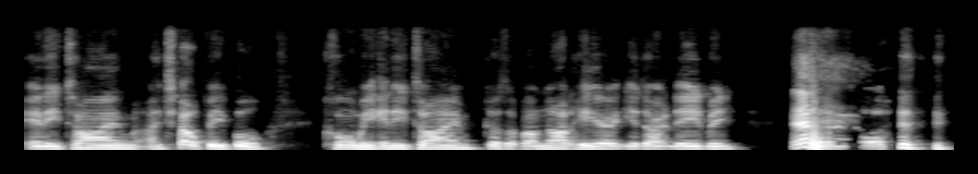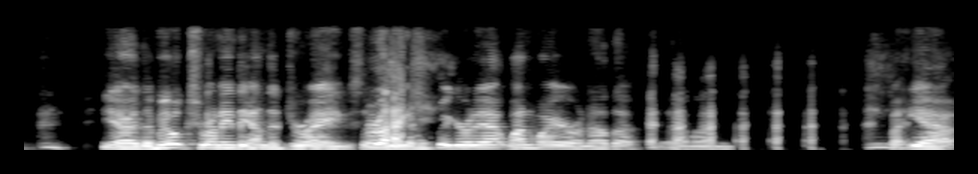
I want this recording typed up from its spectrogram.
Anytime. I tell people, call me anytime because if I'm not here, you don't need me. and, uh, you know, the milk's running down the drain. So right. you're going to figure it out one way or another. Um, but yeah,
